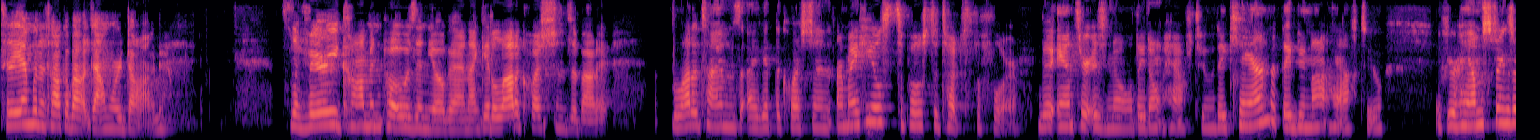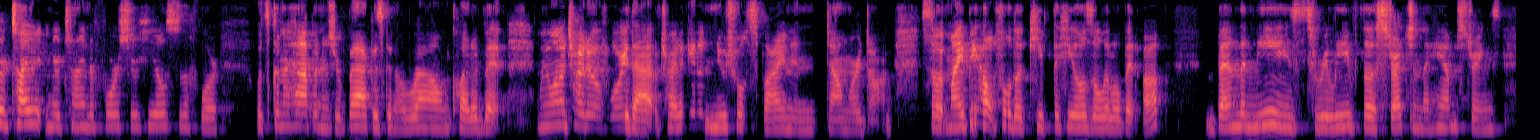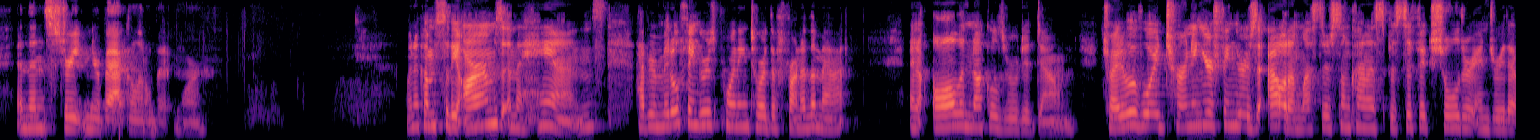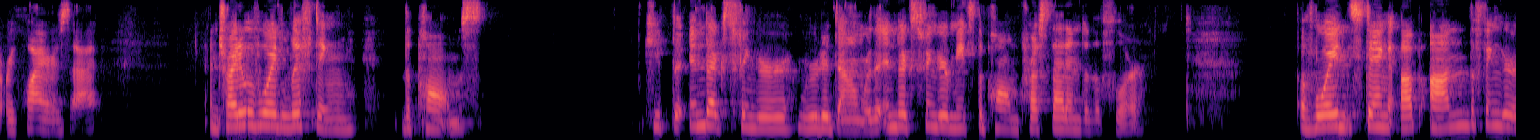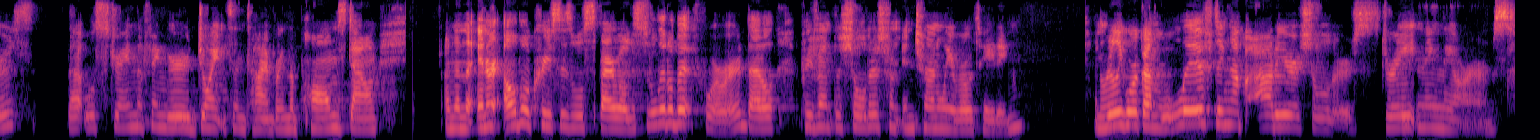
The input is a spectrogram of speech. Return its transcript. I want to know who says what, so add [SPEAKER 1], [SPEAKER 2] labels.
[SPEAKER 1] Today I'm going to talk about downward dog. It's a very common pose in yoga, and I get a lot of questions about it. A lot of times I get the question Are my heels supposed to touch the floor? The answer is no, they don't have to. They can, but they do not have to. If your hamstrings are tight and you're trying to force your heels to the floor, what's going to happen is your back is going to round quite a bit. We want to try to avoid that. Try to get a neutral spine in downward dog. So it might be helpful to keep the heels a little bit up bend the knees to relieve the stretch in the hamstrings, and then straighten your back a little bit more. When it comes to the arms and the hands, have your middle fingers pointing toward the front of the mat and all the knuckles rooted down. Try to avoid turning your fingers out unless there's some kind of specific shoulder injury that requires that. And try to avoid lifting the palms. Keep the index finger rooted down. Where the index finger meets the palm, press that into the floor. Avoid staying up on the fingers. That will strain the finger joints in time. Bring the palms down. And then the inner elbow creases will spiral just a little bit forward. That'll prevent the shoulders from internally rotating. And really work on lifting up out of your shoulders, straightening the arms.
